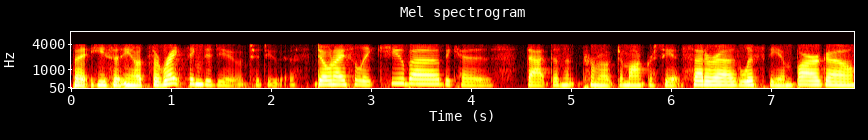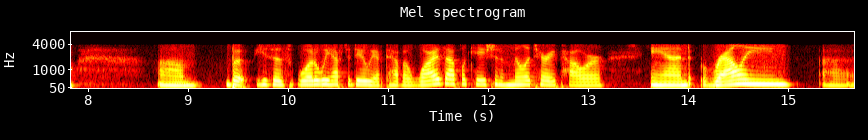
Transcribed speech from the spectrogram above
But he said, you know, it's the right thing to do to do this. Don't isolate Cuba because that doesn't promote democracy, etc. Lift the embargo. Um, but he says, what do we have to do? We have to have a wise application of military power and rallying uh,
